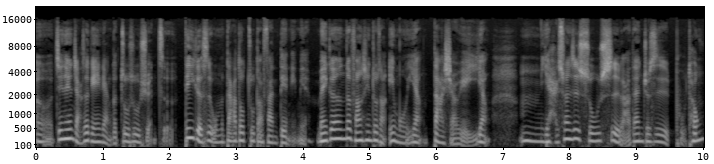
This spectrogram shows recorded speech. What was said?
呃，今天假设给你两个住宿选择，第一个是我们大家都住到饭店里面，每个人的房型都长一模一样，大小也一样，嗯，也还算是舒适啦，但就是普通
